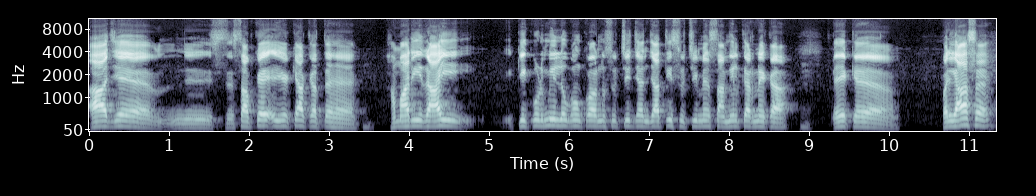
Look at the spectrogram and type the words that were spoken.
आज सबके ये क्या कहते हैं हमारी राय कि कुर्मी लोगों को अनुसूचित जनजाति सूची में शामिल करने का एक प्रयास है।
